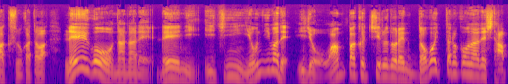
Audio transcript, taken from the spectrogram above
ァックスの方は0570-021242まで。以上わんぱくチルドレンどこ行ったのコーナーでした。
